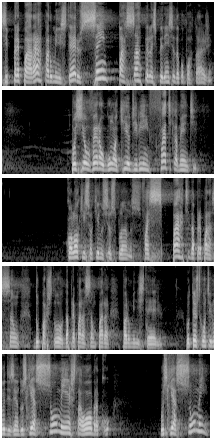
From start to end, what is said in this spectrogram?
se preparar para o ministério sem passar pela experiência da comportagem. Pois se houver algum aqui, eu diria enfaticamente: coloque isso aqui nos seus planos, faz parte da preparação do pastor, da preparação para, para o ministério. O texto continua dizendo: os que assumem esta obra, os que assumem,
